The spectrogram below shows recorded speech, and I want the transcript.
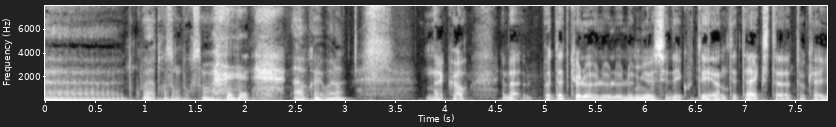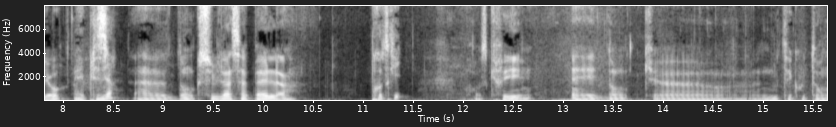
Euh, donc ouais, à 300%. Après, voilà. D'accord. Eh ben, peut-être que le, le, le mieux, c'est d'écouter un de tes textes, euh, Tokayo. Avec plaisir. Euh, donc celui-là s'appelle... Proscrit. Proscrit. Et donc, nous t'écoutons.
